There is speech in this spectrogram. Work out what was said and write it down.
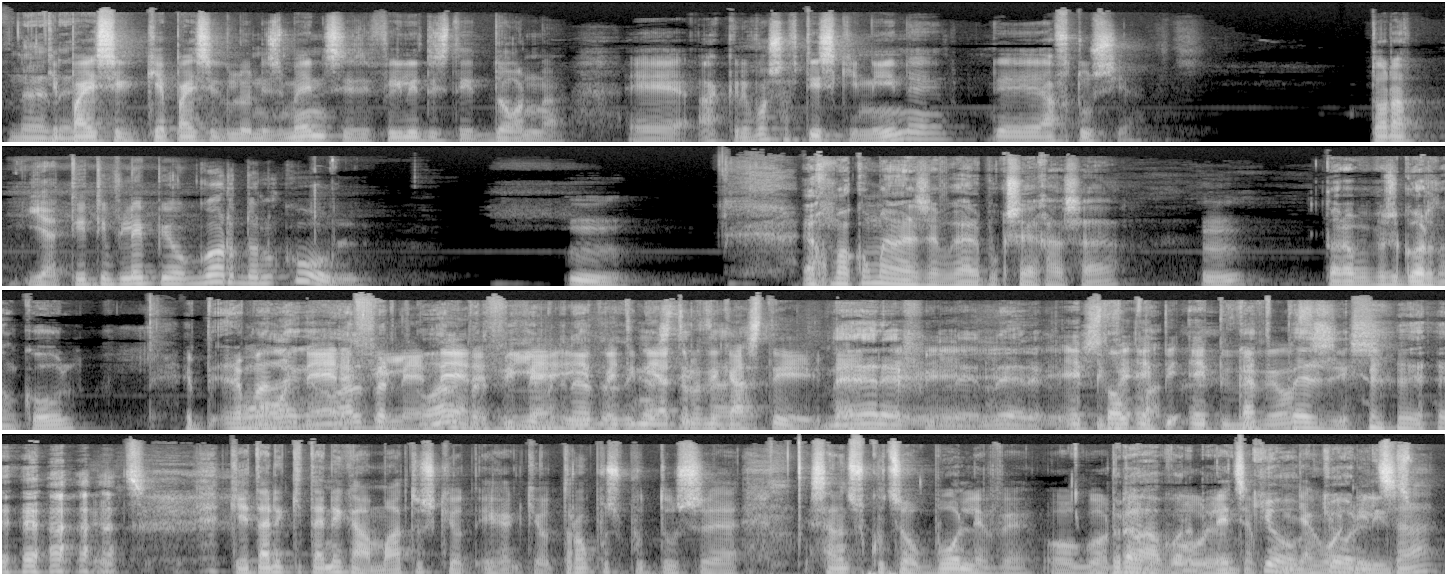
Ναι, και, ναι. πάει, συ- και πάει συγκλονισμένη στη φίλη της την Ντόνα. Ε, ακριβώς αυτή η σκηνή είναι ε, αυτούσια. Τώρα, γιατί τη βλέπει ο Gordon Cool; Μμ. Έχουμε ακόμα ένα ζευγάρι που ξέχασα. Μμ. Τώρα που είπες Gordon Cole. Ε, ρε, Ω, μαλάκα, ναι, ο ρε Albert- φίλε, ο ναι, Albert ρε βγήκε φίλε, με με την ιατροδικαστή. Ναι, Ναι. ρε φίλε, ναι, ρε φίλε. Επι- στο είπα. επι- Κάτι επιβεβαιώθηκε. παίζει. και ήταν, και ήταν γαμάτος και ο, και ο τρόπος που τους, ε, σαν να τους κουτσομπόλευε ο Gordon Μπράβο, ρε Cole, παιδί. έτσι Και από ο- μια και ο Lynch γωνίτσα.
